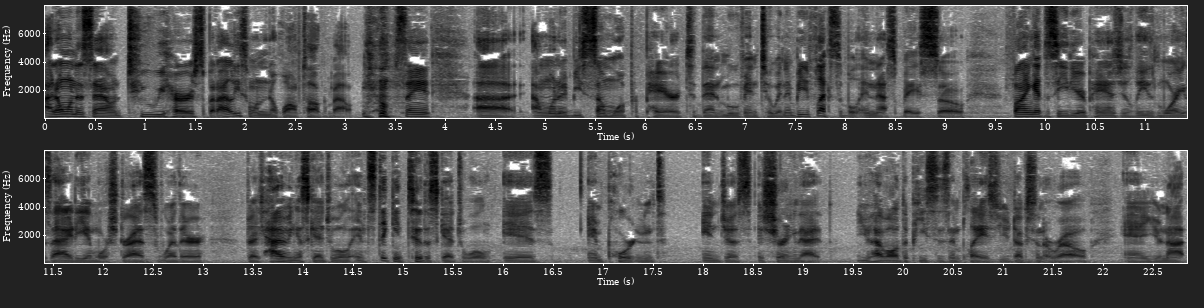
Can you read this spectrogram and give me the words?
I don't want to sound too rehearsed, but I at least want to know what I'm talking about. You know what I'm saying? Uh, I want to be somewhat prepared to then move into it and be flexible in that space. So, flying at the seat of your pants just leaves more anxiety and more stress. Whether having a schedule and sticking to the schedule is important in just ensuring that you have all the pieces in place, your ducks in a row, and you're not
